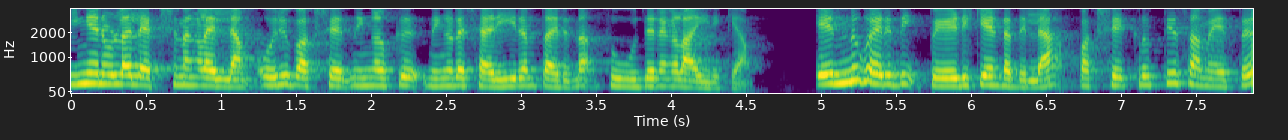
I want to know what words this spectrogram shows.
ഇങ്ങനെയുള്ള ലക്ഷണങ്ങളെല്ലാം ഒരു പക്ഷേ നിങ്ങൾക്ക് നിങ്ങളുടെ ശരീരം തരുന്ന സൂചനകളായിരിക്കാം. എന്നു കരുതി പേടിക്കേണ്ടതില്ല. പക്ഷേ കൃത്യസമയത്ത്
